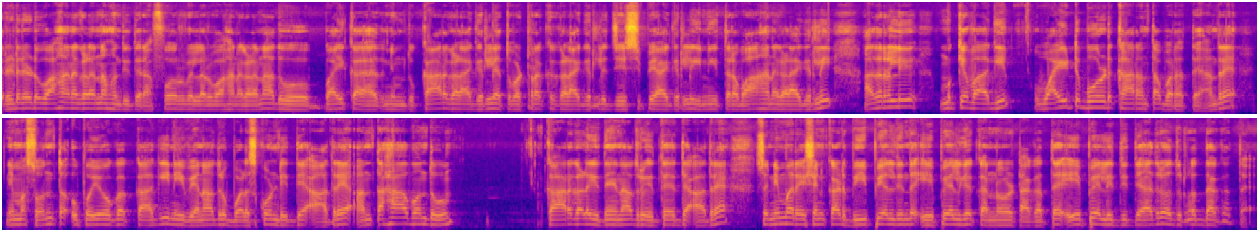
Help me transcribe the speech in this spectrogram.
ಎರಡೆರಡು ವಾಹನಗಳನ್ನು ಹೊಂದಿದ್ದೀರಾ? ಫೋರ್ ವೀಲರ್ ವಾಹನಗಳನ್ನು, ಅದು ಬೈಕ್ ನಿಮ್ಮದು ಕಾರ್ಗಳಾಗಿರಲಿ ಅಥವಾ ಟ್ರಕ್ಗಳಾಗಿರಲಿ ಜೆ ಸಿ ಪಿ ಆಗಿರಲಿ, ಇನ್ನಿತರ ವಾಹನಗಳಾಗಿರಲಿ, ಅದರಲ್ಲಿ ಮುಖ್ಯವಾಗಿ ವೈಟ್ ಬೋರ್ಡ್ ಕಾರ್ ಅಂತ ಬರುತ್ತೆ. ಅಂದರೆ ನಿಮ್ಮ ಸ್ವಂತ ಉಪಯೋಗಕ್ಕಾಗಿ ನೀವೇನಾದರೂ ಬಳಸ್ಕೊಂಡಿದ್ದೆ ಆದರೆ ಅಂತಹ ಒಂದು ಕಾರ್ಗಳು ಇದೇನಾದರೂ ಇದ್ದೇ ಇದ್ದೆ ಆದರೆ ಸೊ ನಿಮ್ಮ ರೇಷನ್ ಕಾರ್ಡ್ ಬಿ ಪಿ ಎಲ್ದಿಂದ ಎ ಪಿ ಎಲ್ಗೆ ಕನ್ವರ್ಟ್ ಆಗುತ್ತೆ. ಎ ಪಿ ಎಲ್ ಇದ್ದಿದ್ದೆ ಆದರೆ ಅದು ರದ್ದಾಗುತ್ತೆ.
